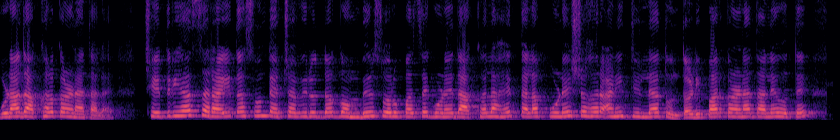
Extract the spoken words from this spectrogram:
गुन्हा दाखल करण्यात आलाय. छेत्री हा सराईत असून त्याच्याविरुद्ध गंभीर स्वरूपाचे गुन्हे दाखल आहेत. त्याला पुणे शहर आणि जिल्ह्यातून तडीपार करण्यात आले होते.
